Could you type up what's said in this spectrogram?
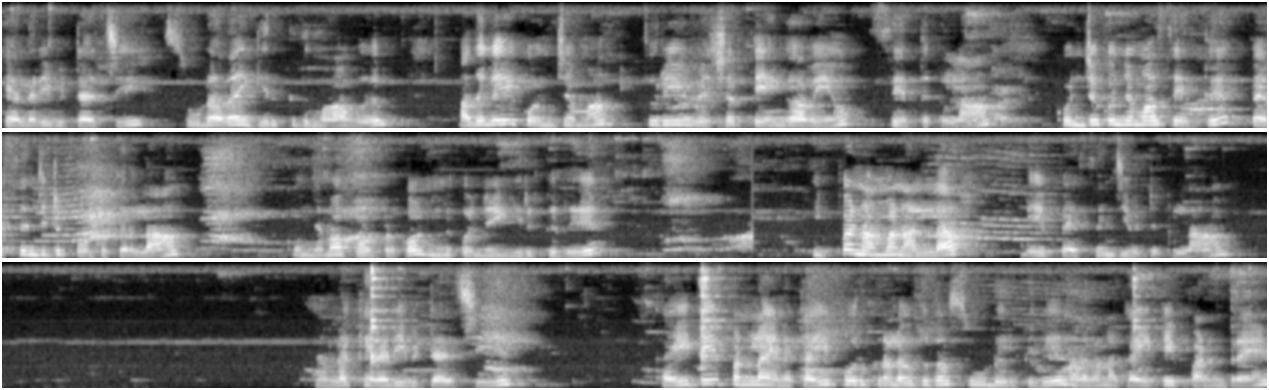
கிளறி விட்டாச்சு. சூடாக தான் இருக்குது மாவு. அதிலே கொஞ்சமாக துருவி வச்ச தேங்காவையும் சேர்த்துக்கலாம். கொஞ்சம் கொஞ்சமாக சேர்த்து பிசைஞ்சிட்டு போட்டுக்கிடலாம் கொஞ்சமாக போட்டிருக்கோம். இன்னும் கொஞ்சம் இருக்குது. இப்போ நம்ம நல்லா அப்படியே பிசைஞ்சு விட்டுக்கலாம். நல்லா கிளறி விட்டாச்சு. கைட்டே பண்ணலாம். எனக்கு கை பொறுக்கிற அளவுக்கு தான் சூடு இருக்குது. அதனால் நான் கைட்டே பண்ணுறேன்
